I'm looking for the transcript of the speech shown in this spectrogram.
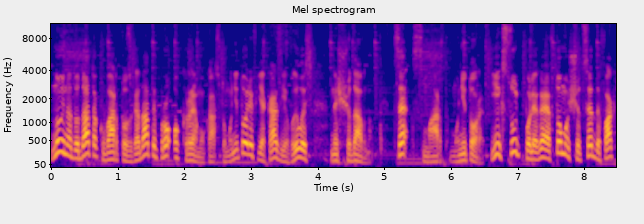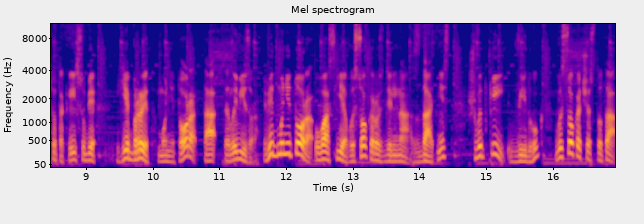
Ну і на додаток варто згадати про окрему касту моніторів, яка з'явилась нещодавно. Це смарт-монітори. Їх суть полягає в тому, що це де-факто такий собі гібрид монітора та телевізора. Від монітора у вас є висока роздільна здатність, швидкий відгук, висока частота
